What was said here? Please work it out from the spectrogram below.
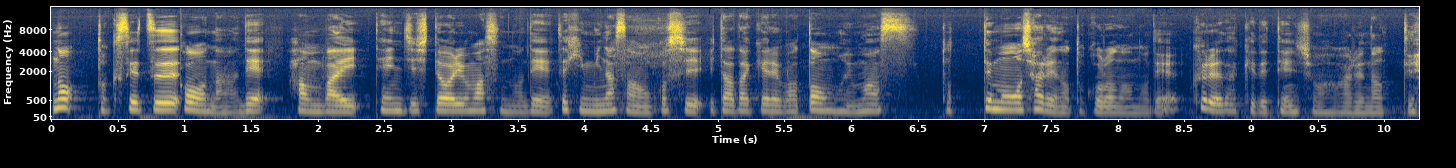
の特設コーナーで販売展示しておりますのでぜひ皆さんお越しいただければと思います。ってもおしゃれなところなので来るだけでテンション上がるなっていう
